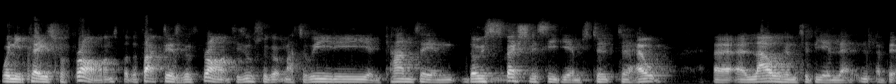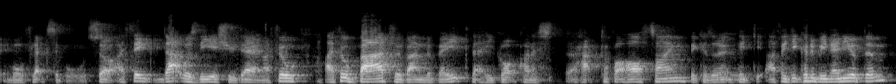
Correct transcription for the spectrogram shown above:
when he plays for France. But the fact is, with France, he's also got Matuidi and Kante and those specialist CDMs to, to help uh, allow him to be a, le- a bit more flexible. So I think that was the issue there, and I feel I feel bad for Van der Beek that he got kind of hacked up at half time because I don't mm. think I think it could have been any of them.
